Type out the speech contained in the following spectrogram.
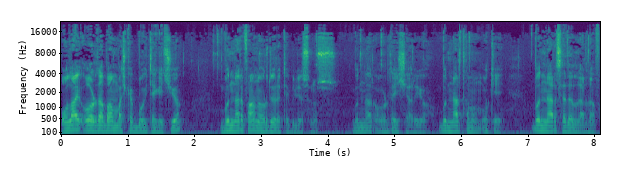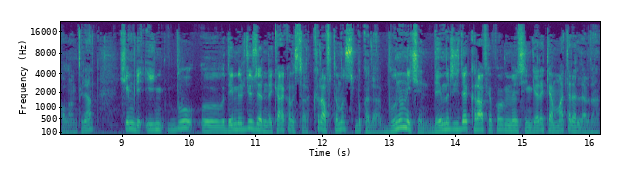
Olay orada bambaşka bir boyuta geçiyor. Bunları falan orada üretebiliyorsunuz. Bunlar orada işe yarıyor. Bunlar tamam okey. Bunlar saddle'larda falan filan. Şimdi in- bu e, demirci üzerindeki arkadaşlar craftımız bu kadar. Bunun için demircide craft yapabilmeniz için gereken materyallerden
